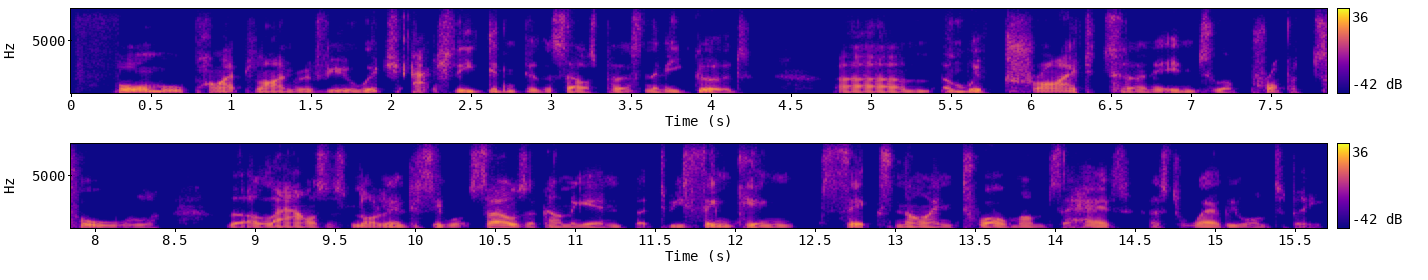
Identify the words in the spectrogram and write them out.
formal pipeline review, which actually didn't do the salesperson any good, um, and we've tried to turn it into a proper tool that allows us not only to see what sales are coming in, but to be thinking six, nine, 12 months ahead as to where we want to be.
